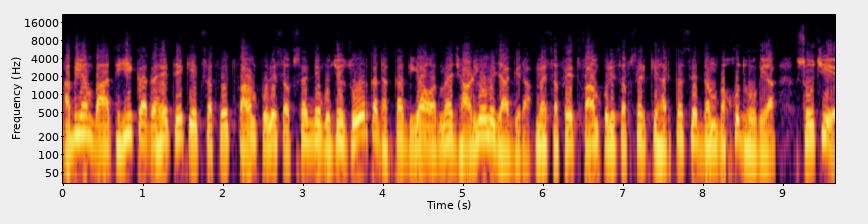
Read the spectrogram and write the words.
अभी हम बात ही कर रहे थे कि एक सफ़ेद फार्म पुलिस अफसर ने मुझे ज़ोर का धक्का दिया और मैं झाड़ियों में जा गिरा। मैं सफ़ेद फार्म पुलिस अफसर की हरकत से दम बखुद हो गया। सोचिए,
